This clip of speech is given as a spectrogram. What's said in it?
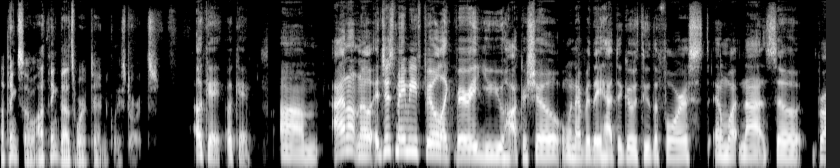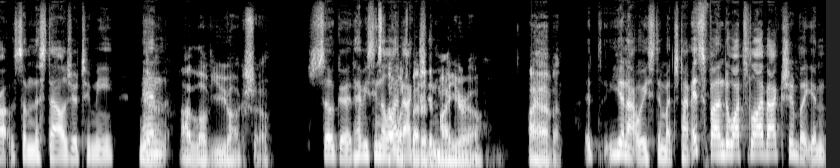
I think so. I think that's where it technically starts. Okay, okay. Um, I don't know. It just made me feel like very Yu Yu Hakusho whenever they had to go through the forest and whatnot. So brought some nostalgia to me. Yeah, And- I love Yu Yu Hakusho. So good. Have you seen So the live much action? better than My Hero. I haven't. It, you're not wasting much time. It's fun to watch live action, but you're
